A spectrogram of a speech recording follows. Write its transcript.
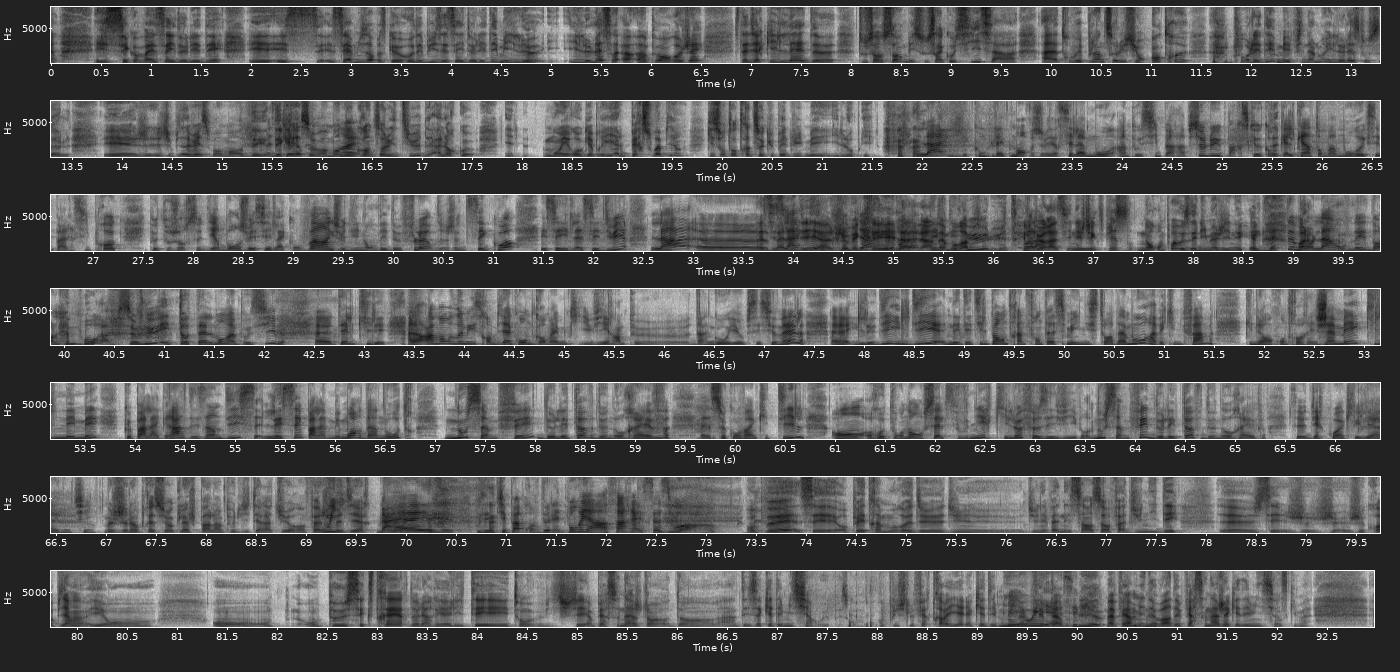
Et ses copains essayent de l'aider. Et, et c'est amusant parce qu'au début, ils essayent de l'aider, mais ils le, ils le laissent un, un peu en rejet. C'est-à-dire qu'ils l'aident euh, tous ensemble, ils sont cinq ou six, à, à trouver plein de solutions entre eux pour l'aider, mais finalement, ils le laissent tout seul. Et j'ai bien aimé ce moment, d'écrire que- ce moment ouais. de grande solitude, alors que il- mon héros Gabriel perçoit bien qu'ils sont en train de s'occuper de lui, mais il l'oublie. Là, il est complètement. Je veux dire, c'est l'amour impossible par absolu. Parce que quand quelqu'un tombe amoureux et que c'est pas réciproque, il peut toujours se dire bon, je vais essayer de la convaincre, je vais lui inonder de fleurs, je ne sais quoi, essayer de la séduire. Là, euh, Ah, c'est bah là, il sait hein, je vais créer que, voilà, la- dès un amour début, absolu tel voilà. que Racine et Et- Shakespeare n'auront pas osé l'imaginer. Exactement. Voilà. Là, on est dans l'amour absolu et totalement impossible euh, tel qu'il est. Alors, à un moment donné, il se rend bien compte quand même qu'il vire un peu euh, dingo et obsessionnel. Euh, il le dit. Il dit n'était-il pas en train de fantasmer une histoire d'amour avec une femme qu'il ne rencontrerait jamais, qu'il n'aimait que par la grâce des indices laissés par la mémoire d'un autre Nous sommes faits de l'étoffe de nos rêves, euh, se convainquit-il en retournant au seul souvenir qui le faisait vivre. Nous sommes faits de l'étoffe de nos rêves. Ça veut dire quoi, Clélia Renucci Moi, j'ai l'impression que là, je parle un peu de littérature. Enfin, Oui. je veux dire que Bah, euh, vous n'étiez pas prof de lettres pour rien, hein, Fares, ça se voit. hein. On, peut, c'est, on peut être amoureux d'une, évanescence, enfin, d'une idée. Euh, c'est, je, je, je crois bien. Et on, on, peut s'extraire de la réalité et chez un personnage dans, dans un des académiciens. Oui, parce qu'en plus, le faire travailler à l'académie Mais m'a oui, permis d'avoir des personnages académiciens, ce qui m'a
